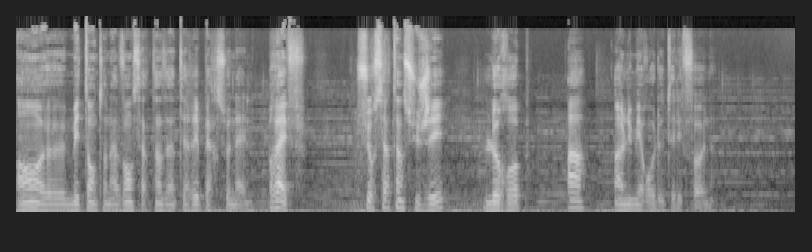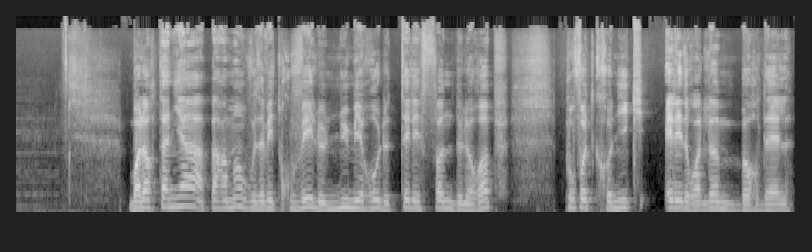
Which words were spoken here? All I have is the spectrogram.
en euh, mettant en avant certains intérêts personnels. Bref, sur certains sujets, l'Europe a un numéro de téléphone. Bon alors Tania, apparemment vous avez trouvé le numéro de téléphone de l'Europe pour votre chronique et les droits de l'homme, bordel.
